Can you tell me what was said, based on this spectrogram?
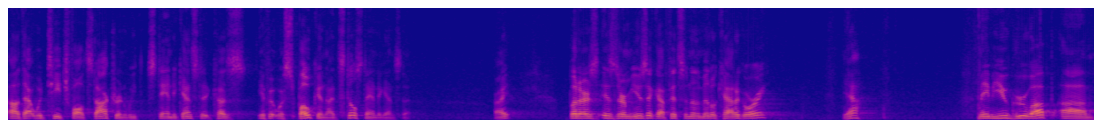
uh, that would teach false doctrine. We stand against it because if it was spoken, I'd still stand against it. Right? But is, is there music that fits into the middle category? Yeah. Maybe you grew up um,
